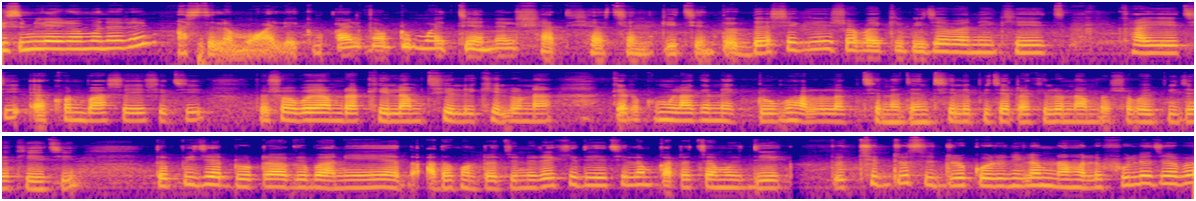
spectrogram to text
বিসমিল্লাহির রহমানির রহিম। আসসালামু আলাইকুম ওয়েলকাম টু মাই চ্যানেল সাথী হাসান কিচেন তো দেশে গিয়ে সবাইকে পিজা বানিয়ে খেয়ে খাইয়েছি, এখন বাসায় এসেছি। তো সবাই আমরা খেলাম, ছেলে খেলো না। কীরকম লাগে না একটু, ভালো লাগছে না যেন ছেলে পিজাটা খেলো না, আমরা সবাই পিজা খেয়েছি। তো পিজার ডোটা আগে বানিয়ে আধা ঘণ্টার জন্য রেখে দিয়েছিলাম, কাঁটা চামচ দিয়ে তো ছিদ্র ছিদ্র করে নিলাম, না হলে ফুলে যাবে।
